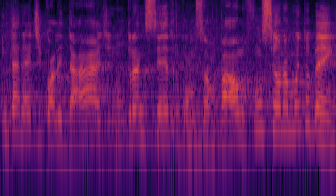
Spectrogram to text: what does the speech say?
internet de qualidade, num grande centro como São Paulo, funciona muito bem.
